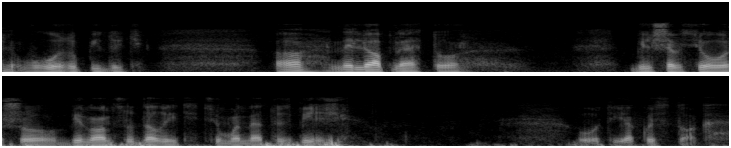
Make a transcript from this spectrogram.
вгору підуть. А не ляпне, то більше всього, що Binance удалить цю монету з біржі. От якось так.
